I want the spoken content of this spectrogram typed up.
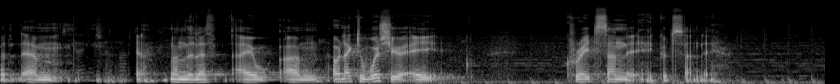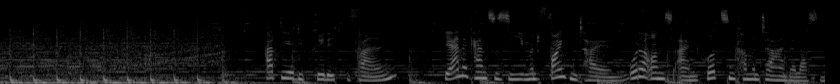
But um, yeah, nonetheless, I, um, I would like to wish you a great Sunday, a good Sunday. Hat dir die Predigt gefallen? Gerne kannst du sie mit Freunden teilen oder uns einen kurzen Kommentar hinterlassen.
